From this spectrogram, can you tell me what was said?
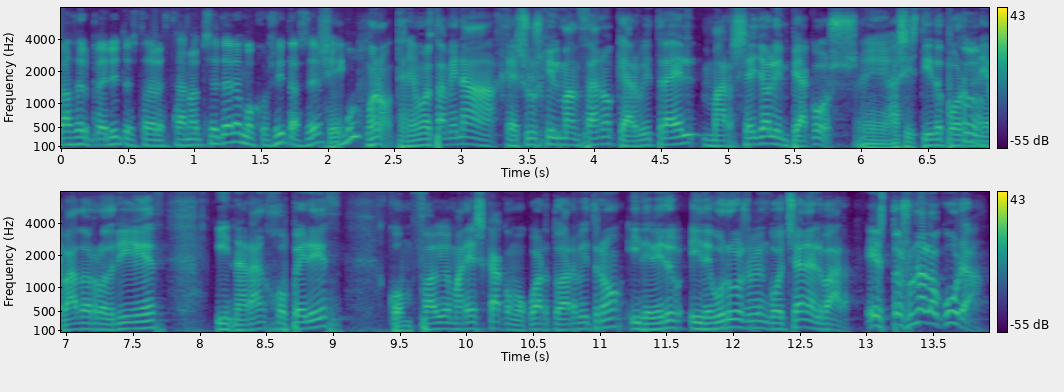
placer, Pedrito. Esta, esta noche tenemos cositas, ¿eh? Sí. Uf. Bueno, tenemos también a Jesús Gil Manzano que arbitra el Marsella Olympiacos, eh, asistido por Oh. Nevado Rodríguez y Naranjo Pérez, con Fabio Maresca como cuarto árbitro y de, y de Burgos Bengochea en el bar. ¡Esto es una locura!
